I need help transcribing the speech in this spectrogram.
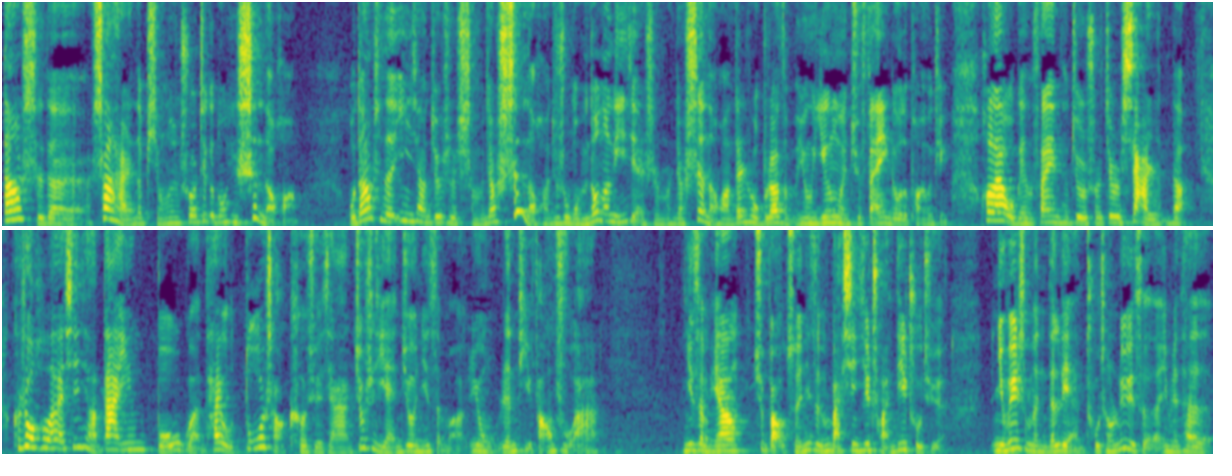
当时的上海人的评论说这个东西瘆得慌。我当时的印象就是什么叫瘆得慌，就是我们都能理解什么叫瘆得慌，但是我不知道怎么用英文去翻译给我的朋友听。后来我给他翻译，他就是说就是吓人的。可是我后来心想，大英博物馆它有多少科学家就是研究你怎么用人体防腐啊，你怎么样去保存，你怎么把信息传递出去？你为什么你的脸涂成绿色的？因为它的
